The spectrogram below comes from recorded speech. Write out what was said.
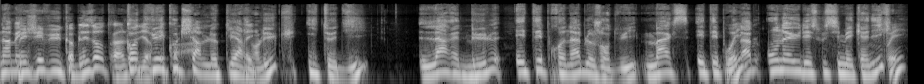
Non, mais mais, j'ai vu comme les autres. hein, je quand tu écoutes pas- Charles Leclerc, Oui. Jean-Luc, il te dit la Red Bull était prenable aujourd'hui. Max était prenable. On a eu des soucis mécaniques, Oui.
